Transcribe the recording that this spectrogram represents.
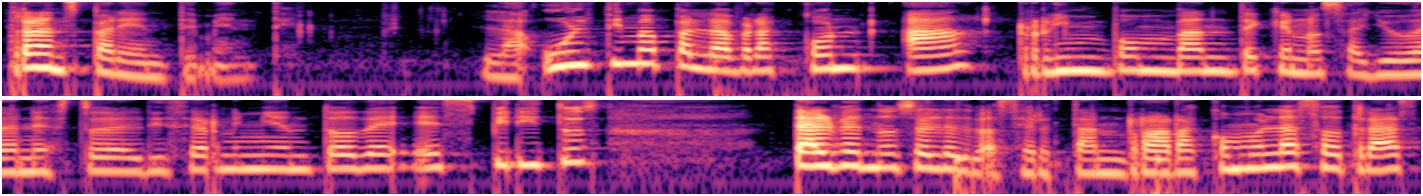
transparentemente. La última palabra con A, rimbombante, que nos ayuda en esto del discernimiento de espíritus, tal vez no se les va a hacer tan rara como las otras,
